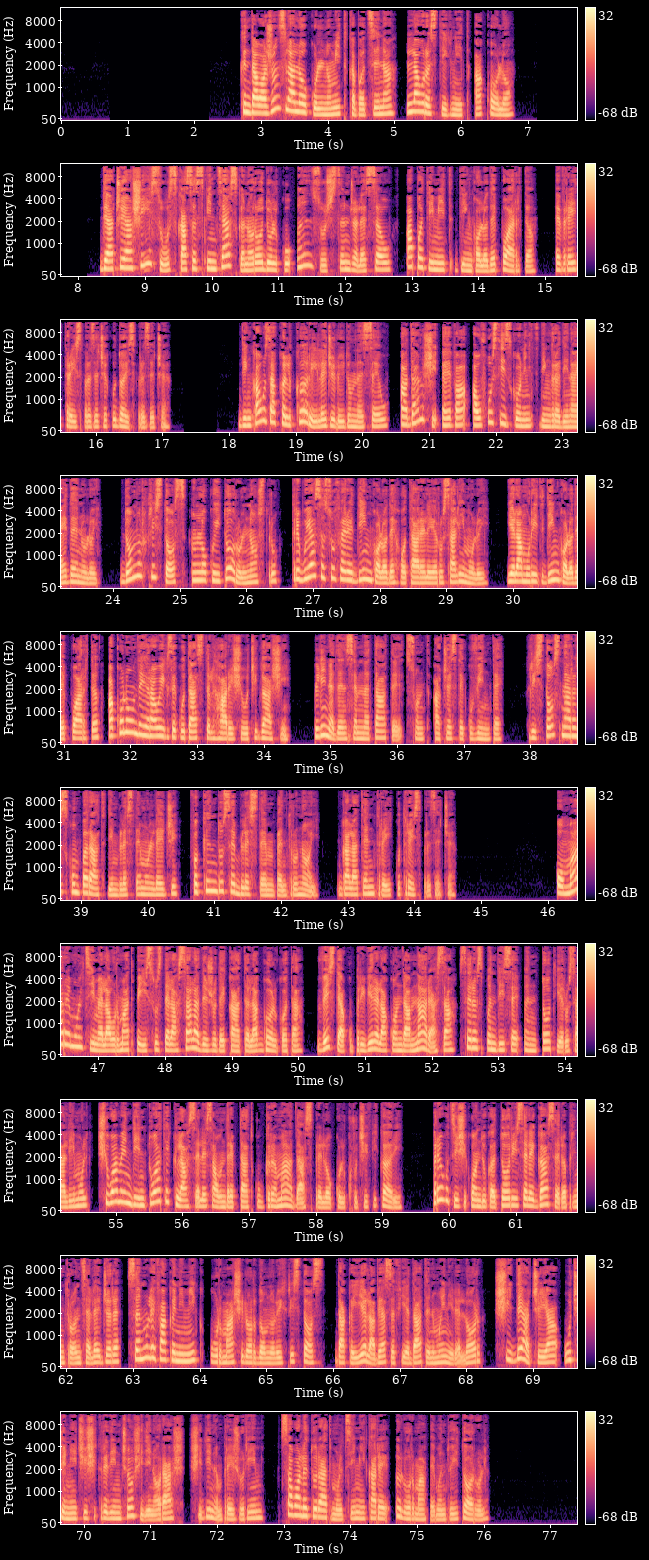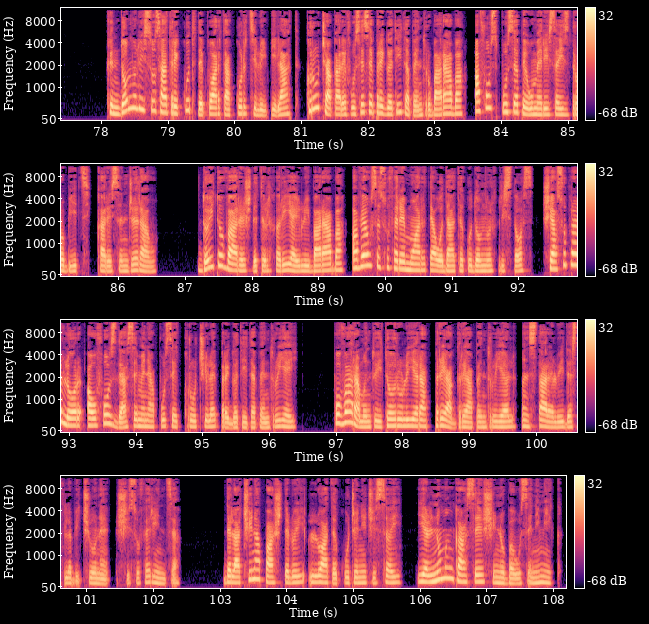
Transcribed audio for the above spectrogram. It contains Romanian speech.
Când au ajuns la locul numit căpățâna, l-au răstignit acolo. De aceea și Isus, ca să sfințească norodul cu însuși sângele său, a pătimit dincolo de poartă. Evrei 13 cu 12 Din cauza călcării legii lui Dumnezeu, Adam și Eva au fost izgoniți din grădina Edenului. Domnul Hristos, înlocuitorul nostru, trebuia să sufere dincolo de hotarele Ierusalimului. El a murit dincolo de poartă, acolo unde erau executați tâlharii și ucigașii. Pline de însemnătate sunt aceste cuvinte. Hristos ne-a răscumpărat din blestemul legii, făcându-se blestem pentru noi. Galaten 3 cu 13 O mare mulțime l-a urmat pe Isus de la sala de judecată la Golgota. Vestea cu privire la condamnarea sa se răspândise în tot Ierusalimul și oameni din toate clasele s-au îndreptat cu grămada spre locul crucificării. Preoții și conducătorii se legaseră printr-o înțelegere să nu le facă nimic urmașilor Domnului Hristos, dacă el avea să fie dat în mâinile lor, și de aceea ucenicii și credincioșii din oraș și din împrejurimi s-au alăturat mulțimii care îl urma pe Mântuitorul. Când Domnul Isus a trecut de poarta curții lui Pilat, crucea care fusese pregătită pentru Baraba a fost pusă pe umerii săi zdrobiți, care sângerau. Doi tovarăși de tâlhăria lui Baraba aveau să sufere moartea odată cu Domnul Hristos și asupra lor au fost de asemenea puse crucile pregătite pentru ei. Povara Mântuitorului era prea grea pentru el în starea lui de slăbiciune și suferință. De la cina Paștelui, luată cu ucenicii săi, el nu mâncase și nu băuse nimic.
